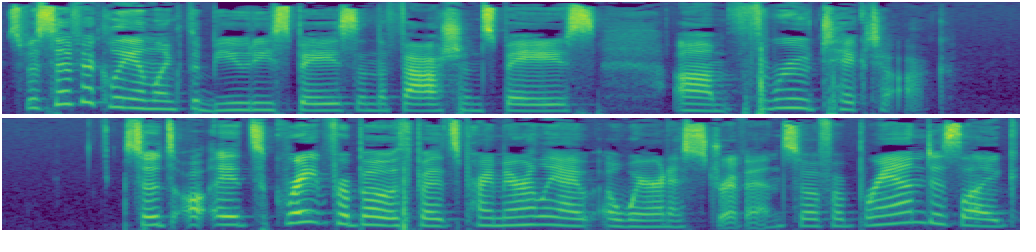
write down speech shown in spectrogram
specifically in like the beauty space and the fashion space, um, through TikTok. So it's it's great for both, but it's primarily awareness driven. So if a brand is like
